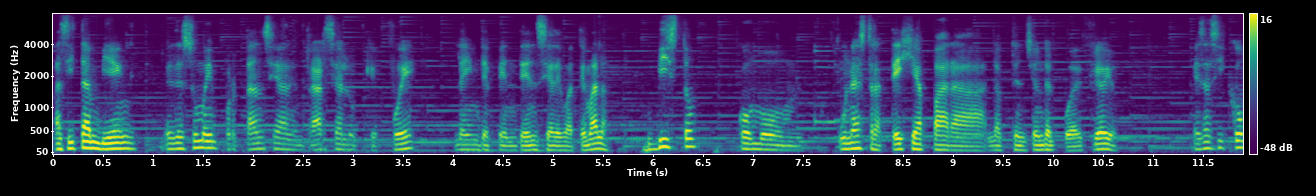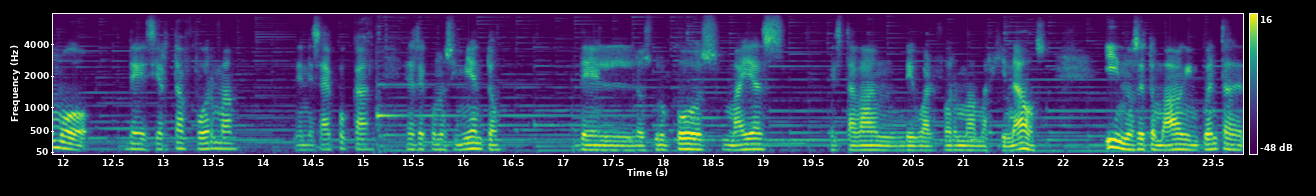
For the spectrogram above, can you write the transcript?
Así también es de suma importancia adentrarse a lo que fue la independencia de Guatemala, visto como una estrategia para la obtención del poder criollo. Es así como de cierta forma en esa época el reconocimiento de los grupos mayas estaban de igual forma marginados y no se tomaban en cuenta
